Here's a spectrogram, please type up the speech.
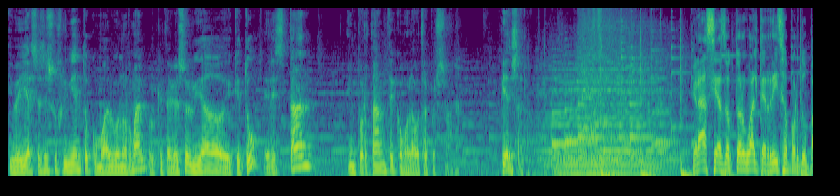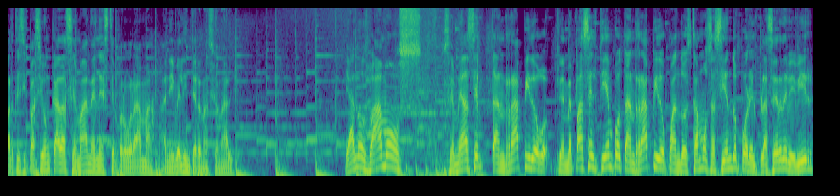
y veías ese sufrimiento como algo normal porque te habías olvidado de que tú eres tan importante como la otra persona. Piénsalo. Gracias, doctor Walter Rizzo, por tu participación cada semana en este programa a nivel internacional. Ya nos vamos. Se me hace tan rápido, se me pasa el tiempo tan rápido cuando estamos haciendo por el placer de vivir.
